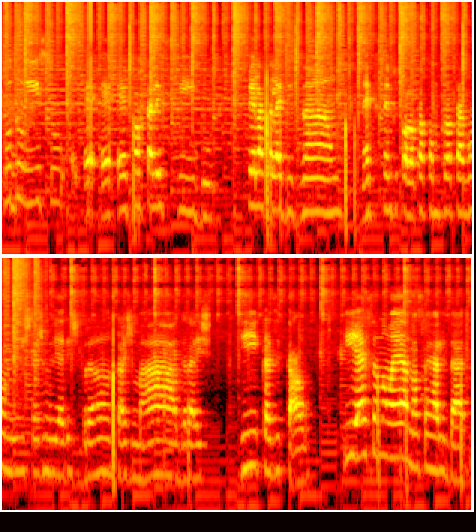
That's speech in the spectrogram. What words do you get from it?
tudo isso é, é, é fortalecido pela televisão, né, que sempre coloca como protagonistas mulheres brancas, magras, ricas e tal. E essa não é a nossa realidade.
